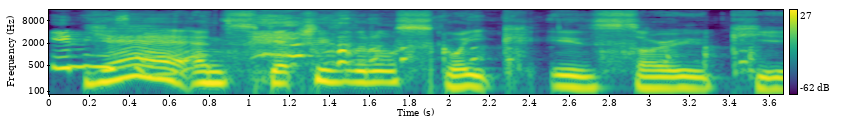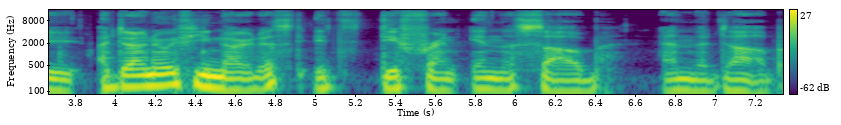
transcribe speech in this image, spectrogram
in his Yeah, and Sketchy's little squeak is so cute. I don't know if you noticed, it's different in the sub and the dub.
